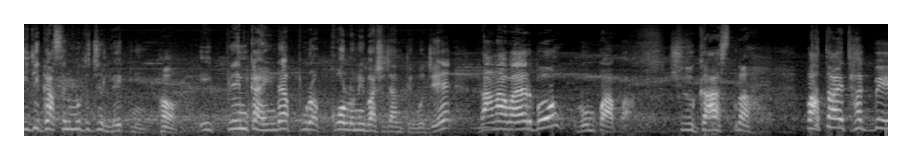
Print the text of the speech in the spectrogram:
এই যে গাছের মধ্যে যে লেখনি হ্যাঁ। এই প্রেম কাহিনীটা পুরো কলোনিবাসী জানতে হইব যে রানা ভাইয়ের বউ রুম্পা আপা। শুধু গাছ না পাতায় থাকবে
